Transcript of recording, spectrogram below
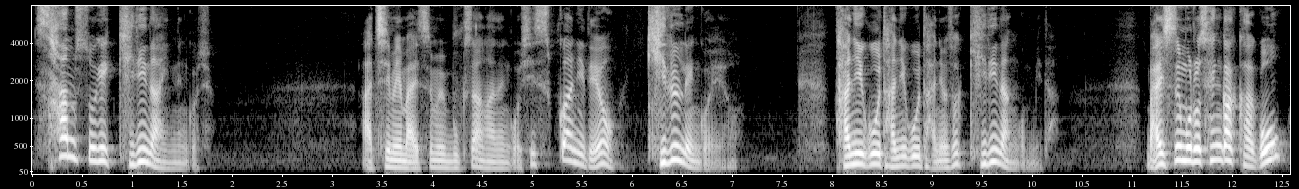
삶 속에 길이 나 있는 거죠. 아침에 말씀을 묵상하는 것이 습관이 되어 길을 낸 거예요. 다니고 다니고 다녀서 길이 난 겁니다. 말씀으로 생각하고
